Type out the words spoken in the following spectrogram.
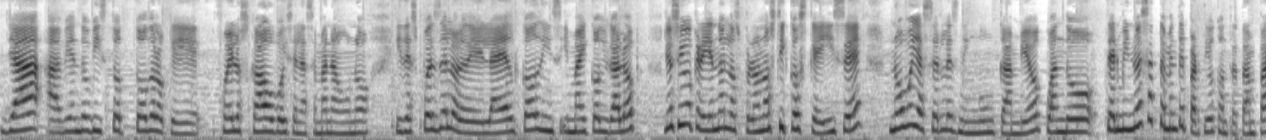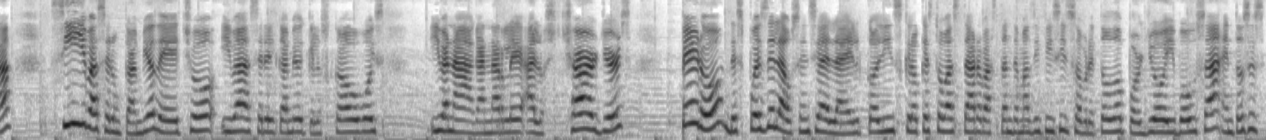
ya habiendo visto todo lo que fue los Cowboys en la semana 1 y después de lo de Lael Collins y Michael Gallup, yo sigo creyendo en los pronósticos que hice, no voy a hacerles ningún cambio. Cuando terminó exactamente el partido contra Tampa, sí iba a ser un cambio, de hecho iba a ser el cambio de que los Cowboys iban a ganarle a los Chargers, pero después de la ausencia de la L. Collins, creo que esto va a estar bastante más difícil, sobre todo por Joey Bosa. Entonces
